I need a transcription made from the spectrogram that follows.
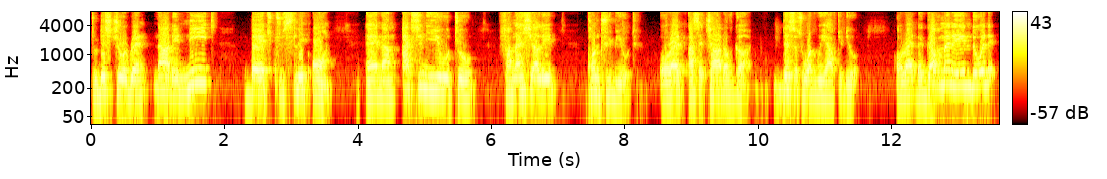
to these children. Now they need bed to sleep on. And I'm asking you to financially contribute, all right, as a child of God. This is what we have to do. All right, the government ain't doing it.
